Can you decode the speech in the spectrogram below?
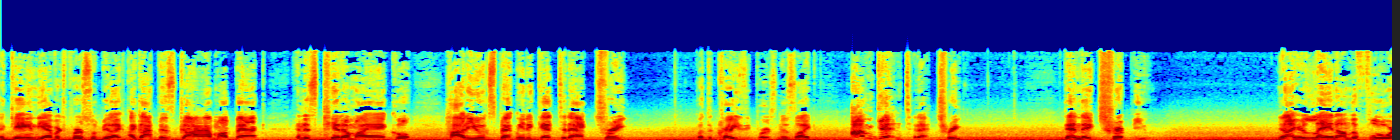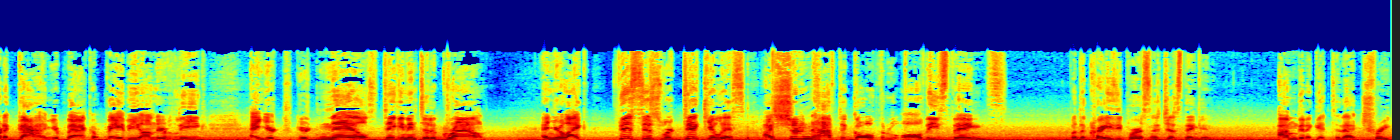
Again, the average person would be like, I got this guy on my back and this kid on my ankle. How do you expect me to get to that tree? But the crazy person is like, I'm getting to that tree. Then they trip you. Now you're laying on the floor with a guy on your back, a baby on their leg, and your, your nails digging into the ground. And you're like, this is ridiculous. I shouldn't have to go through all these things. But the crazy person is just thinking, I'm going to get to that tree.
